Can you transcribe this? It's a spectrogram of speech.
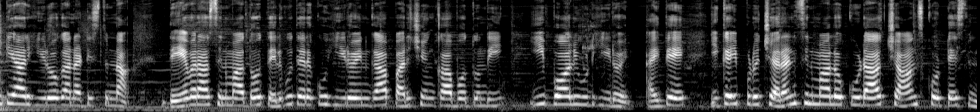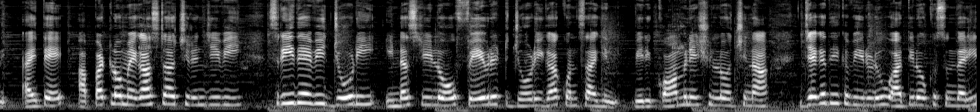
ఎన్టీఆర్ హీరోగా నటిస్తున్న దేవరా సినిమాతో తెలుగు తెరకు హీరోయిన్గా పరిచయం కాబోతుంది ఈ బాలీవుడ్ హీరోయిన్. అయితే ఇక ఇప్పుడు చరణ్ సినిమాలో కూడా ఛాన్స్ కొట్టేసింది. అయితే అప్పట్లో మెగాస్టార్ చిరంజీవి శ్రీదేవి జోడీ ఇండస్ట్రీలో ఫేవరెట్ జోడీగా కొనసాగింది. వీరి కాంబినేషన్లో వచ్చిన జగదీక వీరుడు అతిలోక సుందరి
